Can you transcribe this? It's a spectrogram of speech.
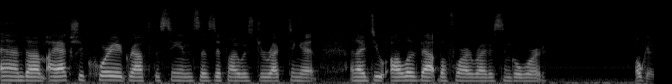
and um, I actually choreograph the scenes as if I was directing it. And I do all of that before I write a single word. Okay.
